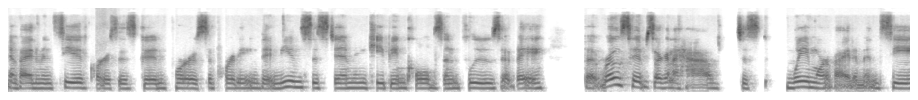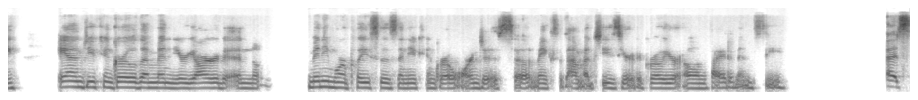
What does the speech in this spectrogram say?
And vitamin C, of course, is good for supporting the immune system and keeping colds and flus at bay. But rose hips are going to have just way more vitamin C. And you can grow them in your yard and many more places than you can grow oranges. So it makes it that much easier to grow your own vitamin C. As,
